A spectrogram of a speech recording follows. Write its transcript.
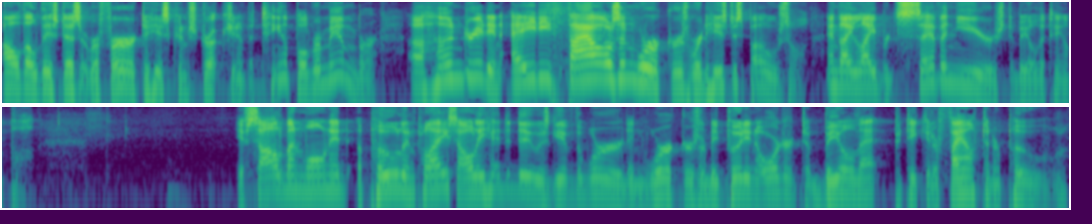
Although this doesn't refer to his construction of the temple, remember, 180,000 workers were at his disposal, and they labored seven years to build the temple. If Solomon wanted a pool in place, all he had to do was give the word, and workers would be put in order to build that particular fountain or pool.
